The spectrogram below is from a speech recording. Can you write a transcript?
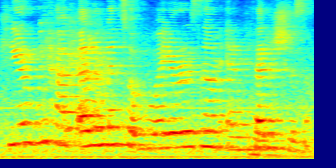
Here we have elements of voyeurism and fetishism.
